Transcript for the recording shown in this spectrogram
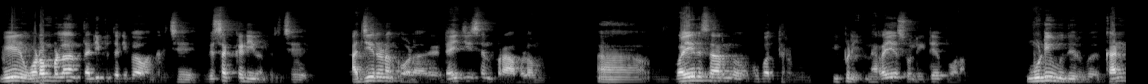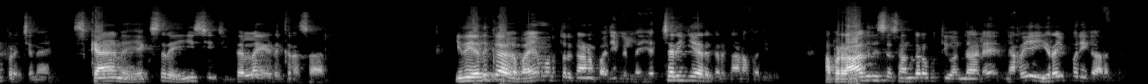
வீ உடம்புலாம் தடிப்பு தடிப்பா வந்துருச்சு. விசக்கடி வந்துருச்சு. அஜீரண கோளாறு டைஜிஷன் ப்ராப்ளம் வயிறு சார்ந்த உபத்திரவம் இப்படி நிறைய சொல்லிட்டே போகலாம் முடி உதிர்வு கண் பிரச்சனை ஸ்கேனு எக்ஸ்ரே இசிஜி இதெல்லாம் எடுக்கிறேன் சார் இது எதுக்காக? பயமுறுத்துறதுக்கான பதிவு இல்லை. எச்சரிக்கையா இருக்கிறதுக்கான பதிவு. அப்ப ராகதிச சந்திரபுத்தி வந்தாலே நிறைய இறை பரிகாரங்கள்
